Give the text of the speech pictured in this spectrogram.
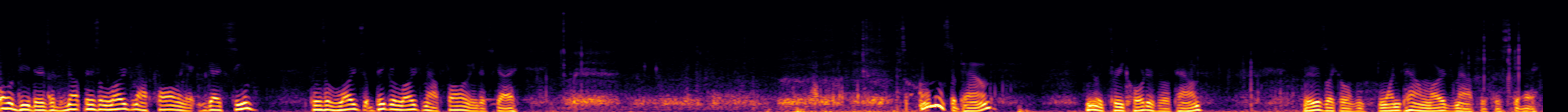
Oh, dude, there's a no- there's a largemouth following it. You guys see him? There was a large, a bigger largemouth following this guy. It's almost a pound. I think like three quarters of a pound. There's like a one pound largemouth with this guy.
